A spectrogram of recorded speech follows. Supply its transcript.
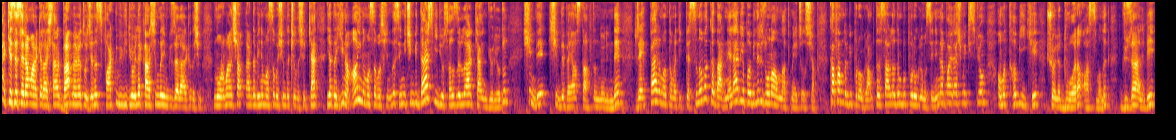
Herkese selam arkadaşlar. Ben Mehmet Hocanız. Farklı bir video ile karşındayım güzel arkadaşım. Normal şartlarda beni masa başında çalışırken ya da yine aynı masa başında senin için bir ders videosu hazırlarken görüyordun. Şimdi şimdi beyaz tahtanın önünde rehber matematikte sınava kadar neler yapabiliriz onu anlatmaya çalışacağım. Kafamda bir program tasarladım. Bu programı seninle paylaşmak istiyorum. Ama tabii ki şöyle duvara asmalık güzel bir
